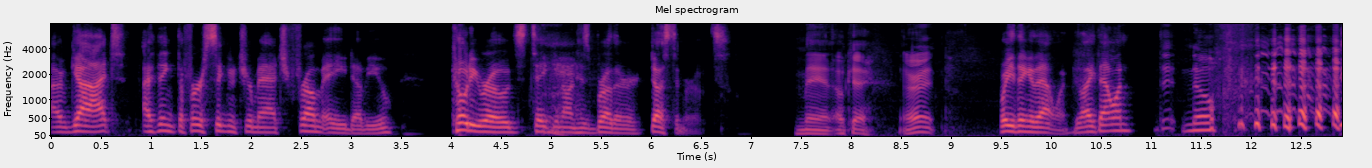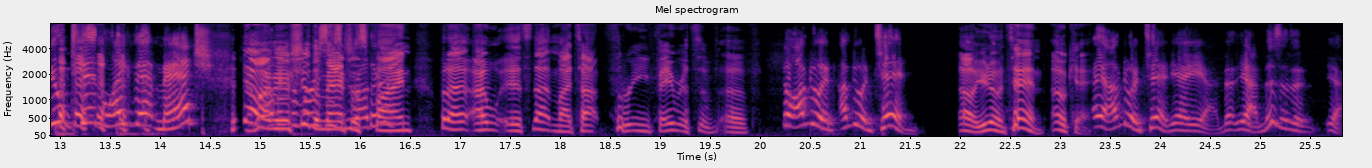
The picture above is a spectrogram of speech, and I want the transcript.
I've got, I think, the first signature match from AEW Cody Rhodes taking on his brother, Dustin Rhodes. Man, okay. All right. What do you think of that one? You like that one? No. You didn't like that match? No, I mean, I'm sure the match was fine, but I, I, it's not my top three favorites of, of. No, I'm doing, I'm doing 10. Oh, you're doing ten. Okay. Yeah, I'm doing 10. Yeah, yeah, yeah. Yeah, this isn't, yeah.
